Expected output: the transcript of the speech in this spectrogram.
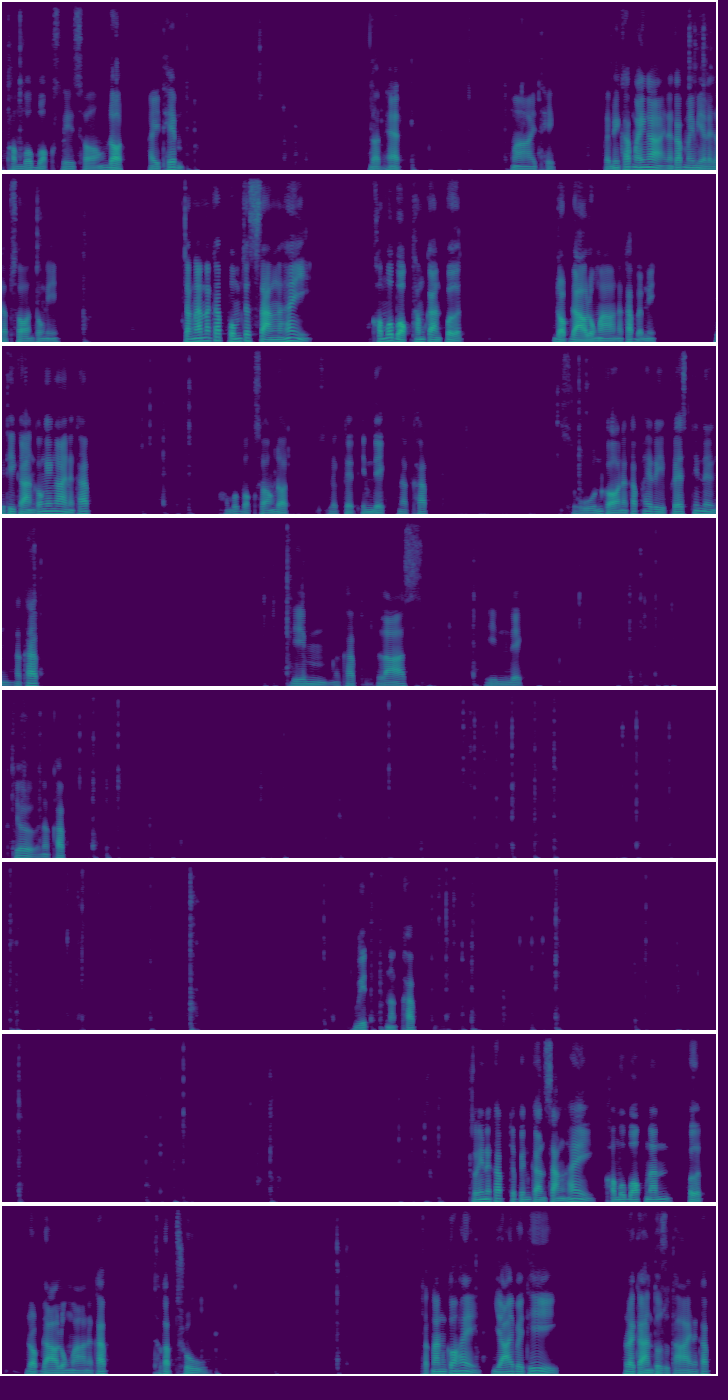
combo box 2 dot item dot add my text แบบนี้ครับง่ายๆนะครับ ไม่มีอะไรซับซ้อนตรงนี้ จากนั้นนะครับผมจะสั่งให้ combo box ทำการเปิด drop down ลงมานะครับ แบบนี้ วิธีการก็ง่ายๆนะครับ combo box 2 dot selected index นะครับ0ก่อนนะครับ ให้ refresh ที่1นะครับ dim นะครับ last index เจอนะครับวิดนะครับตัวนี้นะครับจะเป็นการสั่งให้ combo box นั้นเปิด drop down ลงมานะครับ เท่ากับ true จากนั้นก็ให้ย้ายไปที่รายการตัวสุดท้ายนะครับ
